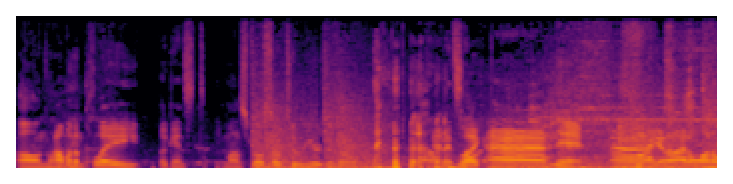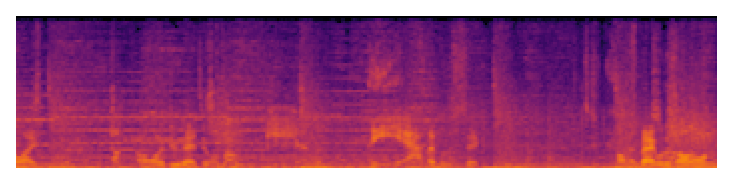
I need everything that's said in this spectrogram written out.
Online. I'm gonna play against Monstroso two years ago, and it's like ah, Yeah. ah, you know, I don't want to like, I don't want to do that to him. Yeah, that move's sick. Comes back with his own.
